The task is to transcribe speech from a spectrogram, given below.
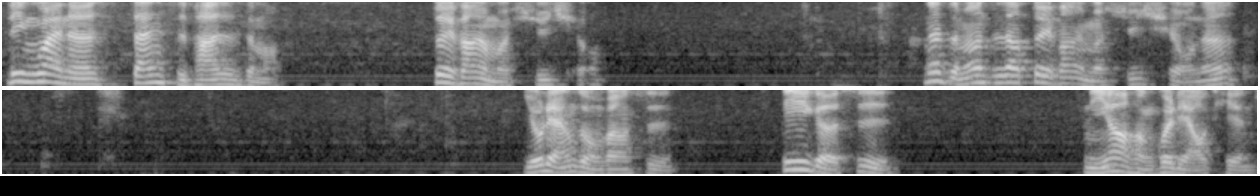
另外呢，三十趴是什么？对方有没有需求？那怎么样知道对方有没有需求呢？有两种方式。第一个是你要很会聊天，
